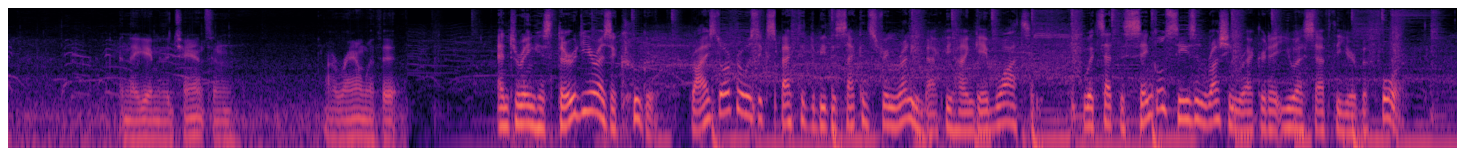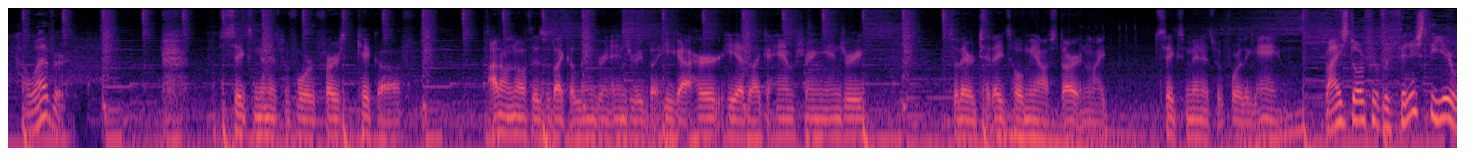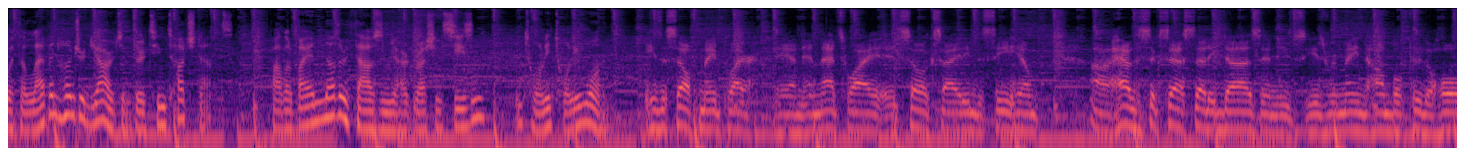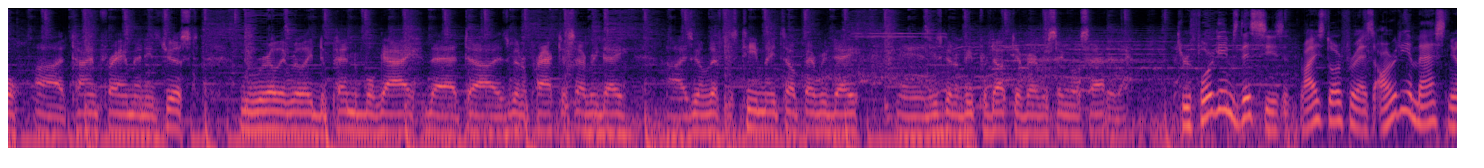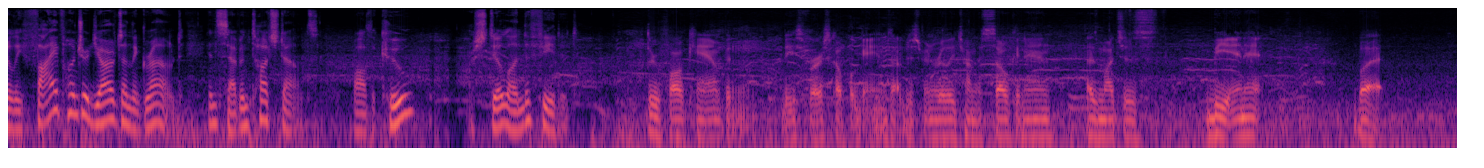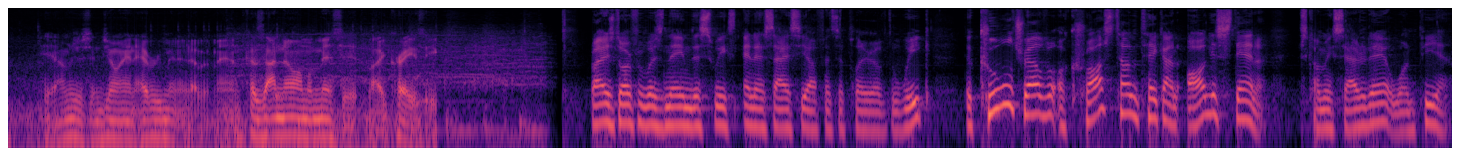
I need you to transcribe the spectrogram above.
And they gave me the chance, and I ran with it. Entering his third year as a Cougar, Reisdorfer was expected to be the second string running back behind Gabe Watson, who had set the single season rushing record at USF the year before. However, six minutes before the first kickoff. I don't know if this was like a lingering injury, but he got hurt. He had like a hamstring injury. So they, they told me I was starting like six minutes before the game. Reisdorfer would finish the year with 1,100 yards and 13 touchdowns, followed by another 1,000-yard rushing season in 2021. He's a self-made player, and, and that's why it's so exciting to see him uh, have the success that he does, and he's he's remained humble through the whole uh, time frame, and he's just a really, really dependable guy that uh, is going to practice every day. Uh, he's going to lift his teammates up every day, and he's going to be productive every single Saturday. Through four games this season, Reisdorfer has already amassed nearly 500 yards on the ground and seven touchdowns, while the Coup are still undefeated. Through fall camp and these first couple games, I've just been really trying to soak it in as much as be in it. But yeah, I'm just enjoying every minute of it, man, because I know I'm going to miss it like crazy. Reisdorfer was named this week's NSIC Offensive Player of the Week. The Coup will travel across town to take on Augustana this coming Saturday at 1 p.m.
